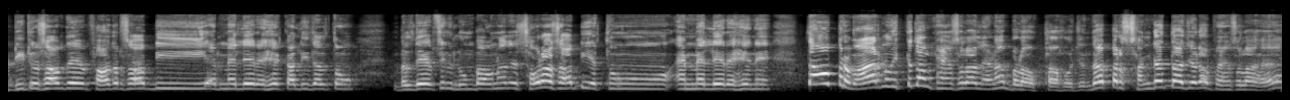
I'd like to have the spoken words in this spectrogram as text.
ਡੀਟੀਓ ਸਾਹਿਬ ਦੇ ਫਾਦਰ ਸਾਹਿਬ ਵੀ ਐਮਐਲਏ ਰਹੇ ਅਕਾਲੀ ਦਲ ਤੋਂ, ਬਲਦੇਵ ਸਿੰਘ ਲੂੰਬਾ ਉਹਨਾਂ ਦੇ ਸਹੁਰਾ ਸਾਹਿਬ ਵੀ ਇੱਥੋਂ ਐਮਐਲਏ ਰਹੇ ਨੇ, ਤਾਂ ਉਹ ਪਰਿਵਾਰ ਨੂੰ ਇੱਕਦਮ ਫੈਸਲਾ ਲੈਣਾ ਬੜਾ ਔਖਾ ਹੋ ਜਾਂਦਾ। ਪਰ ਸੰਗਤ ਦਾ ਜਿਹੜਾ ਫੈਸਲਾ ਹੈ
